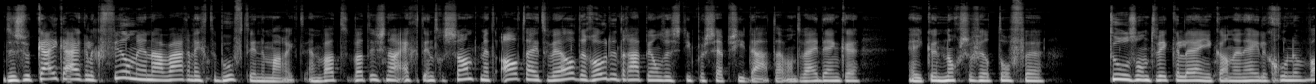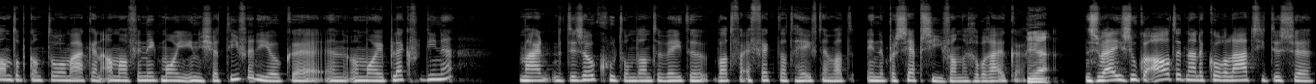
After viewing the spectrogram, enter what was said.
Dus we kijken eigenlijk veel meer naar waar ligt de behoefte in de markt. En wat, wat is nou echt interessant met altijd wel... de rode draad bij ons is die perceptiedata. Want wij denken, ja, je kunt nog zoveel toffe tools ontwikkelen... en je kan een hele groene wand op kantoor maken... en allemaal vind ik mooie initiatieven... die ook eh, een, een mooie plek verdienen. Maar het is ook goed om dan te weten... wat voor effect dat heeft... en wat in de perceptie van de gebruiker. ja, Dus wij zoeken altijd naar de correlatie tussen,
